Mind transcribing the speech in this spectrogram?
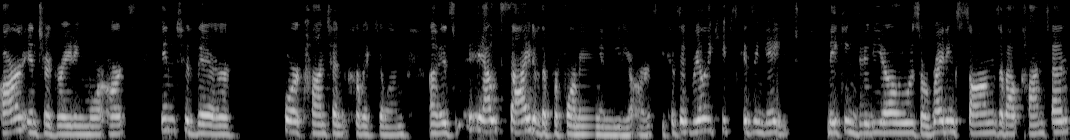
are integrating more arts into their core content curriculum. Uh, it's outside of the performing and media arts because it really keeps kids engaged. Making videos or writing songs about content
